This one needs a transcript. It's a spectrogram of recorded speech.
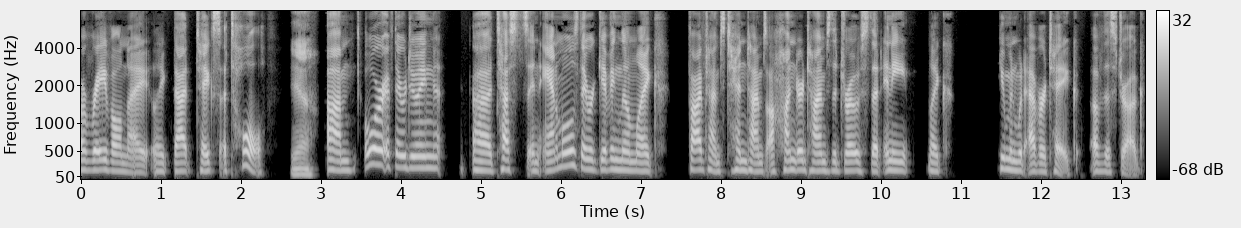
a rave all night. Like that takes a toll. Yeah. Um, or if they were doing uh, tests in animals, they were giving them like five times, ten times, a hundred times the dose that any like human would ever take of this drug.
